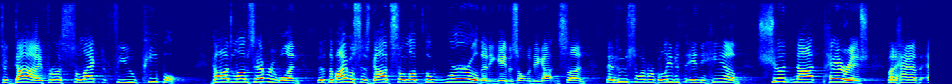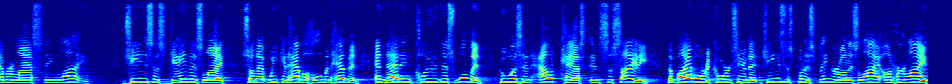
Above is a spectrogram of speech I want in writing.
to die for a select few people. God loves everyone. The, the, Bible says, God so loved the world that he gave his only begotten Son, that whosoever believeth in him should not perish, but have everlasting life. Jesus gave his life so that we can have a home in heaven. And that included this woman who was an outcast in society. The Bible records here that Jesus put his finger on, his life, on her life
